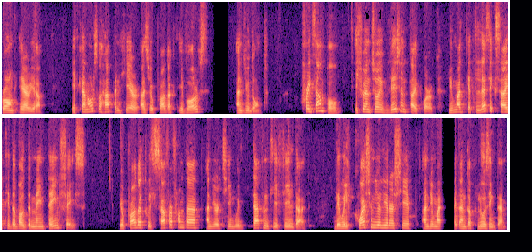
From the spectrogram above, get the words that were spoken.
wrong area. It can also happen here as your product evolves and you don't. For example, if you enjoy vision type work, you might get less excited about the maintain phase. Your product will suffer from that and your team will definitely feel that. They will question your leadership and you might end up losing them.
